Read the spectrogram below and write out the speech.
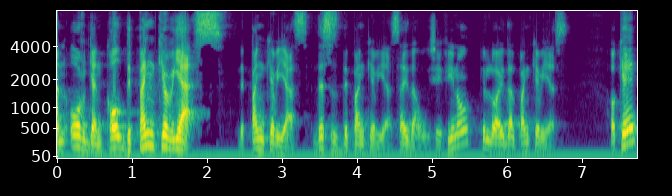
an organ called the pancreas. The pancreas. This is the pancreas. هيدا هو شايفينه؟ كله هيدا البنكرياس. Okay?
